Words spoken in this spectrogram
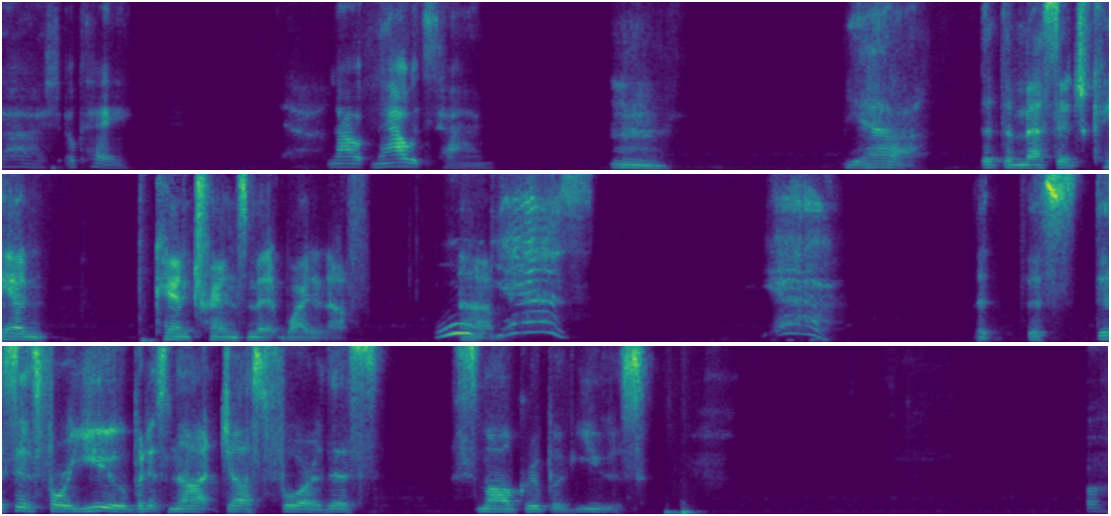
gosh. Okay. Now, now it's time. Mm. Yeah, that the message can can transmit wide enough. Oh um, yes. Yeah. That this this is for you, but it's not just for this small group of yous. Oh.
